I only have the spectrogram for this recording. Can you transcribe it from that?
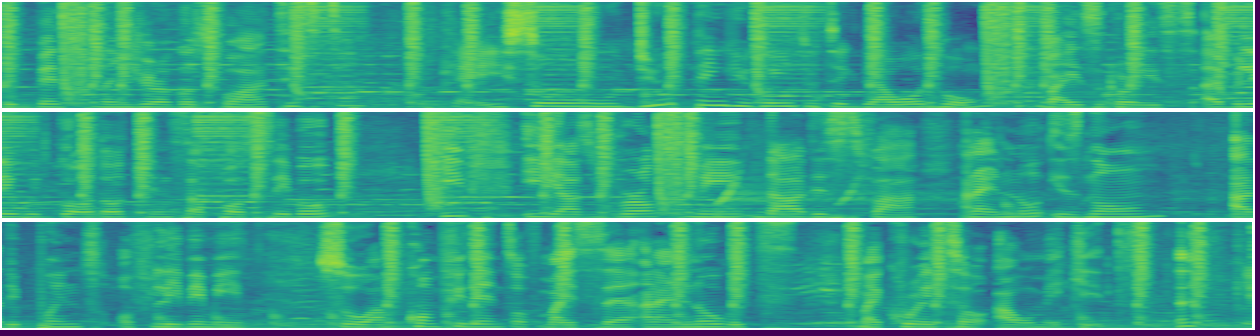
the best Nigeria gospel artist. Okay, so do you think you're going to take the award home? By His grace, I believe with God all things are possible. If He has brought me that this far, and I know He's not at the point of leaving me, so I'm confident of myself, and I know with my Creator I will make it. Okay,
